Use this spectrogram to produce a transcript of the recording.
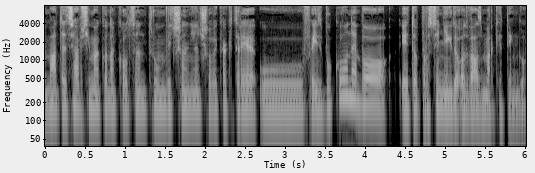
Máte třeba přímo jako na call centrum vyčleněného člověka, který je u Facebooku, nebo je to prostě někdo od vás z marketingu,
